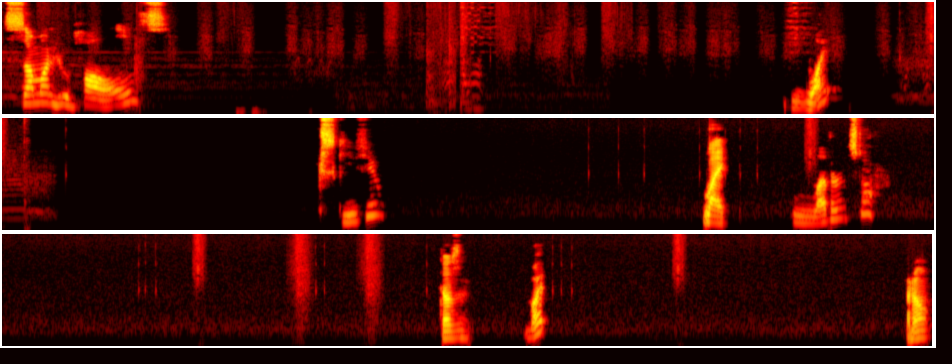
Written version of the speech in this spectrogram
someone who hauls. What? Excuse you? Like leather and stuff? Doesn't. What? I don't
